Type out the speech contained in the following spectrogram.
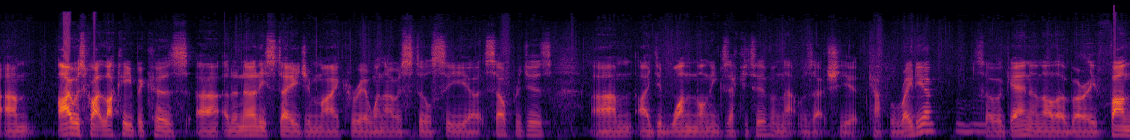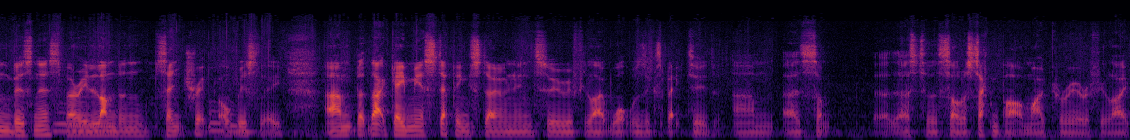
Um, I was quite lucky because uh, at an early stage in my career, when I was still CEO at Selfridges, um, I did one non-executive, and that was actually at Capital Radio. So again, another very fun business, very London-centric, obviously. Um, but that gave me a stepping stone into, if you like, what was expected um, as some uh, as to the sort of second part of my career, if you like,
